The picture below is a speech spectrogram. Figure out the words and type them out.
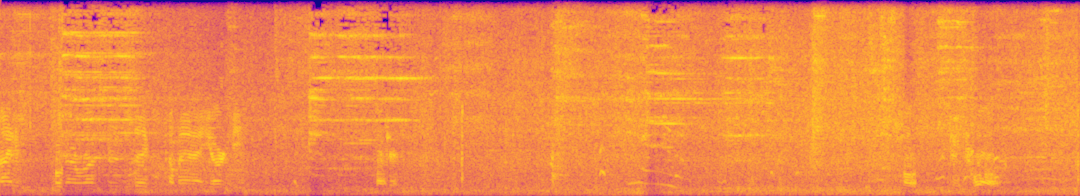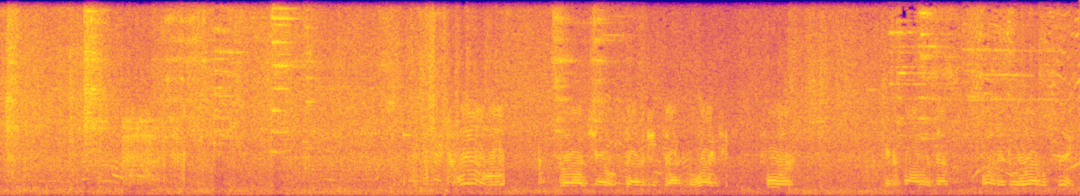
90. We're going to run through 6, coming in at Yorkie. Roger. Oh, 212. Draw channel 70, Dr. White, 4. Gonna follow that one into a level 6.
